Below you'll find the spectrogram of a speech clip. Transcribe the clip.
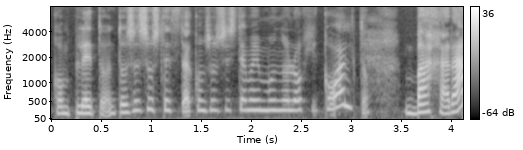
completo, entonces usted está con su sistema inmunológico alto. Bajará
